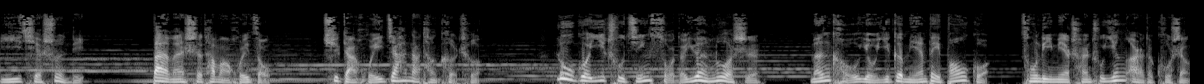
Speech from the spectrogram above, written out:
一切顺利。办完事，他往回走，去赶回家那趟客车。路过一处紧锁的院落时，门口有一个棉被包裹，从里面传出婴儿的哭声。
